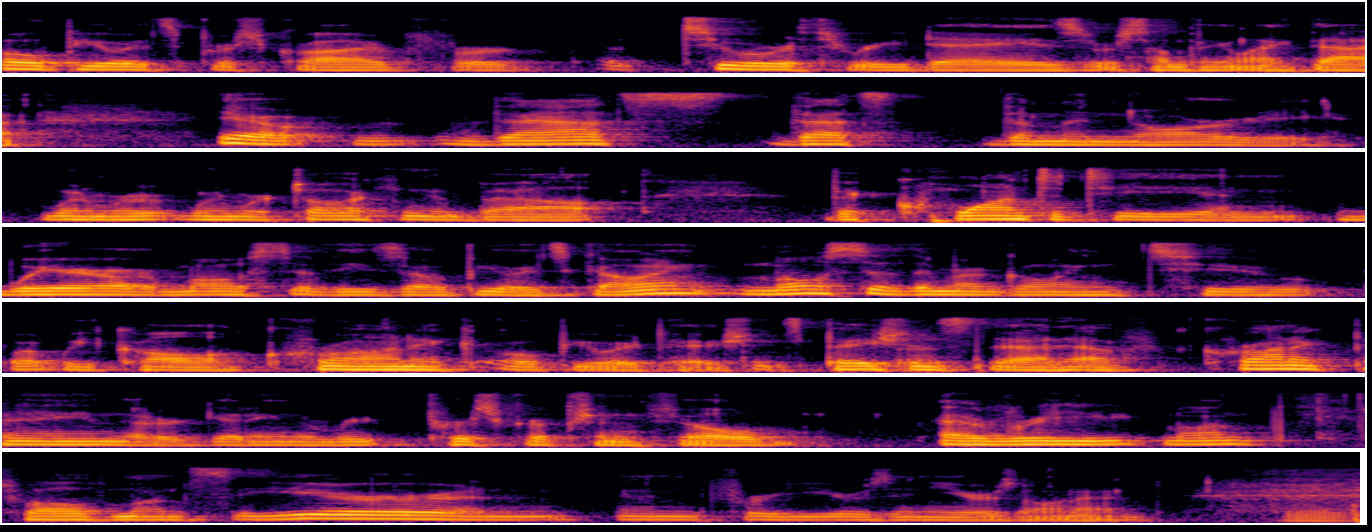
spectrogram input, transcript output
opioids prescribed for two or three days or something like that, you know, that's that's the minority when we're when we're talking about the quantity and where are most of these opioids going? Most of them are going to what we call chronic opioid patients, patients that have chronic pain that are getting the re- prescription filled every month, 12 months a year, and, and for years and years on end. Mm.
